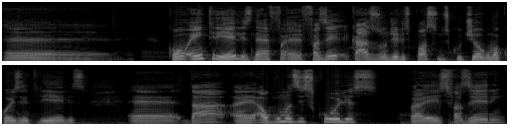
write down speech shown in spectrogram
é, com entre eles, né? É, fazer casos onde eles possam discutir alguma coisa entre eles, é, dar é, algumas escolhas para eles fazerem.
